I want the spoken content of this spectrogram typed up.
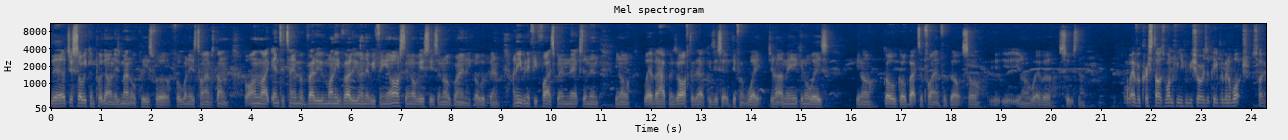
there just so he can put that on his mantelpiece for for when his time's done. But on like entertainment value, money value, and everything else, then obviously it's a no-brainer. Go with Benn. And even if he fights Benn next, and then you know whatever happens after that, because it's at a different weight, do you know what I mean? You can always you know go go back to fighting for belts. So you, you know whatever suits them. Whatever Chris does, one thing you can be sure is that people are going to watch. So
